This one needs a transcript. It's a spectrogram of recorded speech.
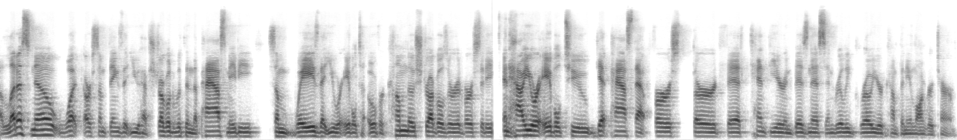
Uh, let us know what are some things that you have struggled with in the past, maybe some ways that you were able to overcome those struggles or adversity and how you were able to get past that first, third, fifth, 10th year in business and really grow your company longer term.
